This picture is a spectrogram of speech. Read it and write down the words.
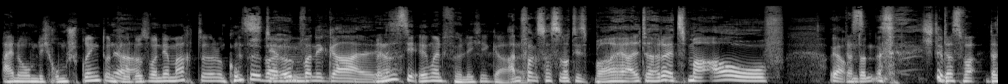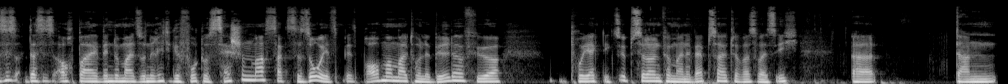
einer um dich rumspringt und Ja. Fotos von dir macht, äh, ein Kumpel ist dir beim- irgendwann egal. dann ja. ist es dir irgendwann völlig egal. Anfangs hast du noch dieses, boah, Alter, hör doch jetzt mal auf. Ja, Das- und dann, stimmt. Das war, das ist, das ist auch bei, wenn du mal so eine richtige Fotosession machst, sagst du so, jetzt, jetzt brauchen wir mal tolle Bilder für Projekt XY, für meine Webseite, was weiß ich, äh, dann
